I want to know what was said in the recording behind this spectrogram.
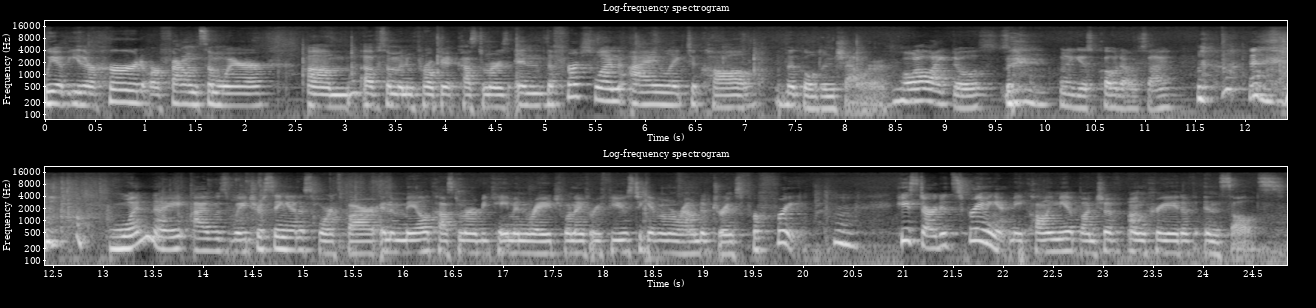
we have either heard or found somewhere um, of some inappropriate customers, and the first one I like to call the golden shower. Oh, I like those. when it gets cold outside. One night, I was waitressing at a sports bar, and a male customer became enraged when I refused to give him a round of drinks for free. He started screaming at me, calling me a bunch of uncreative insults.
